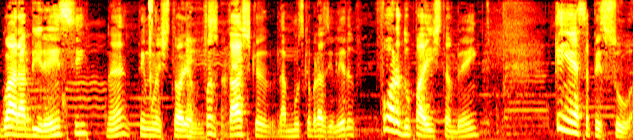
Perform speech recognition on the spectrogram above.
guarabirense, né? Tem uma história Isso. fantástica da música brasileira, fora do país também. Quem é essa pessoa?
